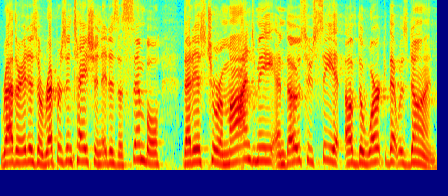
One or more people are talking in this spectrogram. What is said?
Rather, it is a representation, it is a symbol that is to remind me and those who see it of the work that was done.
